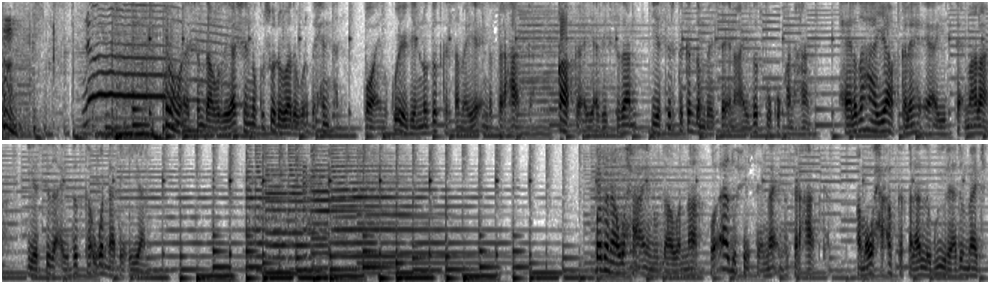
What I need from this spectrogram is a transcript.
kulan wanaagsan daawadayaasheenna ku soo dhowaada warbixintan oo aynu ku eegayno dadka sameeya indhasarcaadka qaabka ay adeegsadaan iyo sirta ka dambaysa in ay dadku ku qancaan xeeladaha yaabka leh ee ay isticmaalaan iyo sida ay dadka uga dhaadhiciyaan. Badanaa waxa aynu daawannaa oo aad u xiisaynaa indhasarcaadka ama waxa afka qalaad lagu yidhaahdo magic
